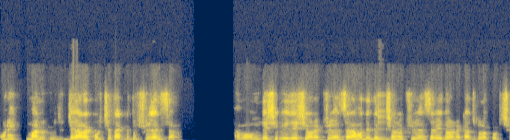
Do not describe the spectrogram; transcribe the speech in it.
অনেক মানুষ যারা করছে তারা কিন্তু ফ্রিল্যান্সার এবং দেশি বিদেশি অনেক ফ্রিল্যান্সার আমাদের দেশে অনেক ফ্রিল্যান্সার এই ধরনের কাজগুলো করছে।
